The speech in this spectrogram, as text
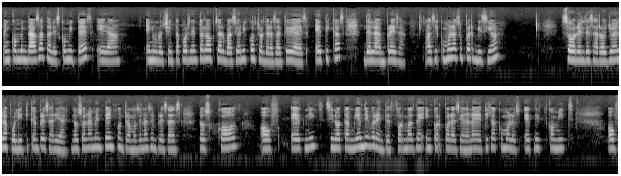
encomendada a tales comités era en un 80% la observación y control de las actividades éticas de la empresa, así como la supervisión sobre el desarrollo de la política empresarial. No solamente encontramos en las empresas los Code of Ethics, sino también diferentes formas de incorporación a la ética como los Ethnic Committees of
